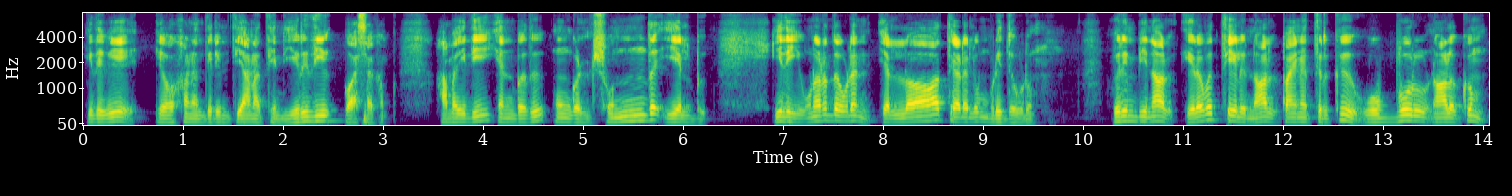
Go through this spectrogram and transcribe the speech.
இதுவே யோகானந்தரின் தியானத்தின் இறுதி வாசகம். அமைதி என்பது உங்கள் சொந்த இயல்பு. இதை உணர்ந்தவுடன் எல்லா தேடலும் முடிந்துவிடும். விரும்பினால் இருபத்தேழு நாள் பயணத்திற்கு ஒவ்வொரு நாளுக்கும்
